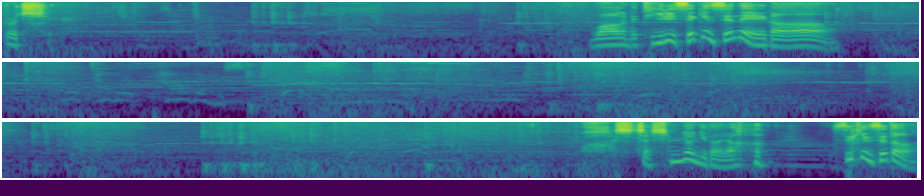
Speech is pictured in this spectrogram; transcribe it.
그렇지. 와 근데 딜이 세긴 세네 얘가. 진짜 10년이다 야. 세긴 세다.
